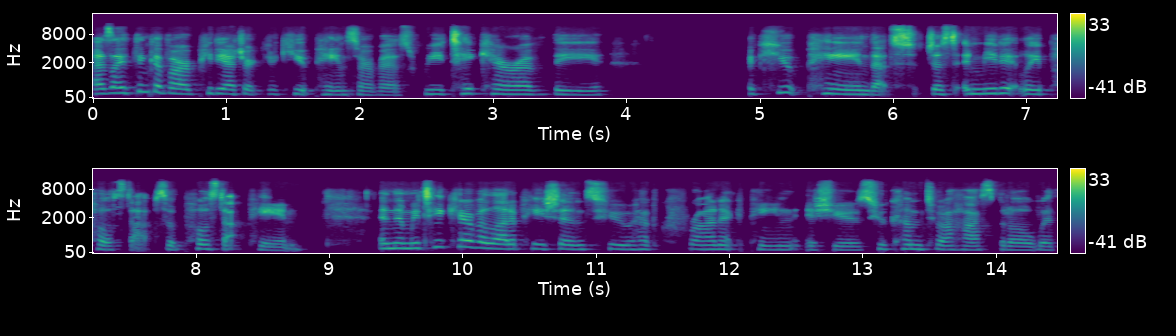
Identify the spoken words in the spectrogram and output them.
as I think of our pediatric acute pain service, we take care of the acute pain that's just immediately post-op, so post-op pain. And then we take care of a lot of patients who have chronic pain issues who come to a hospital with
